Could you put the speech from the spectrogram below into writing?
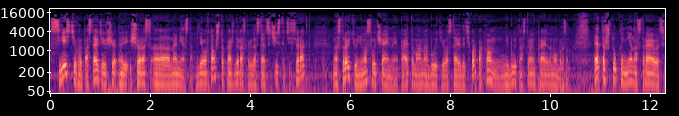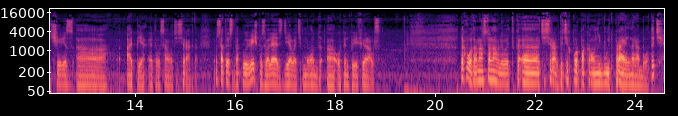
съесть его и поставить его еще, э, еще раз э, на место. Дело в том, что каждый раз, когда ставится чистый тессеракт, настройки у него случайные, поэтому она будет его ставить до тех пор, пока он не будет настроен правильным образом. Эта штука не настраивается через э, API этого самого тессеракта. Ну, соответственно, такую вещь позволяет сделать мод э, Open Peripherals. Так вот, она устанавливает э, до тех пор, пока он не будет правильно работать.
